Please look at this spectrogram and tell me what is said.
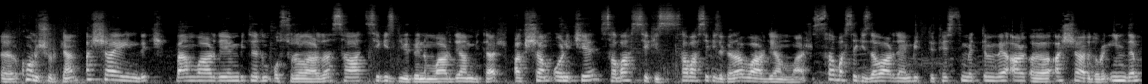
e, konuşurken aşağıya indik. Ben vardiyamı bitirdim o sıralarda. Saat 8 gibi benim vardiyam biter. Akşam 12, sabah 8. Sabah 8'e kadar vardiyam var. Sabah 8'de vardiyam bitti. Teslim ettim ve e, aşağıya doğru indim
